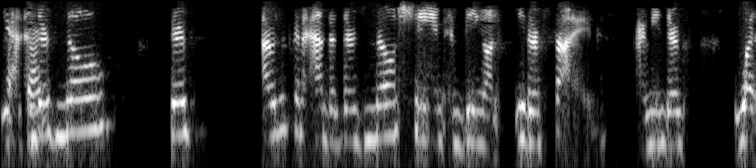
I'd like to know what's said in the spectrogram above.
yeah, and there's no there's I was just going to add that there's no shame in being on either side. I mean, there's what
